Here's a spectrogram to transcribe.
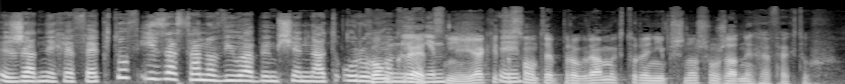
żadnych efektów i zastanowiłabym się nad uruchomieniem. Konkretnie, jakie to e, są te programy, które nie przynoszą żadnych efektów?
